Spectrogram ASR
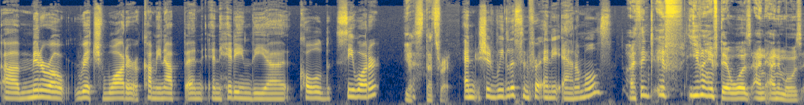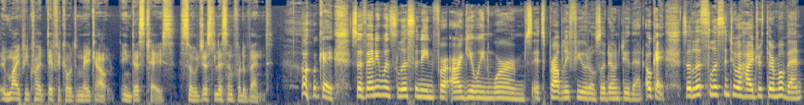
uh, mineral-rich water coming up and and hitting the uh, cold seawater. Yes, that's right. And should we listen for any animals? I think if even if there was any animals, it might be quite difficult to make out in this case. So just listen for the vent. Okay, so if anyone's listening for arguing worms, it's probably futile, so don't do that. Okay, so let's listen to a hydrothermal vent.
